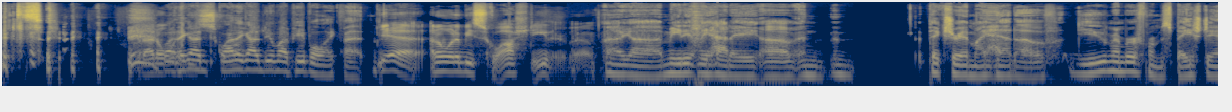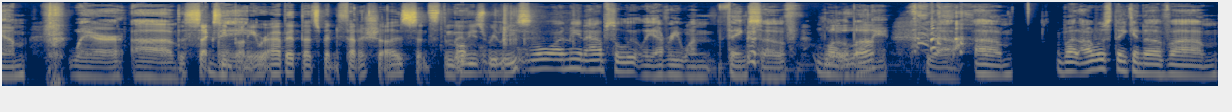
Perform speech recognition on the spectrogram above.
But I don't why they got why they got to do my people like that. yeah, I don't want to be squashed either, though. I uh, immediately had a uh, an, an- picture in my head of. Do you remember from Space Jam where um, The sexy they- bunny rabbit that's been fetishized since the movie's release. Well, I mean, absolutely everyone thinks of Lola, Lola? Bunny. Yeah. Um, but I was thinking of, um,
